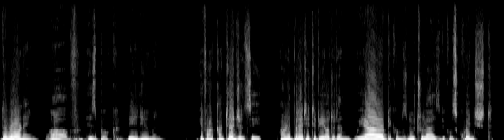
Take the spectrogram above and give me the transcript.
the warning of his book, The Inhuman. If our contingency, our ability to be other than we are, becomes neutralized, becomes quenched,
